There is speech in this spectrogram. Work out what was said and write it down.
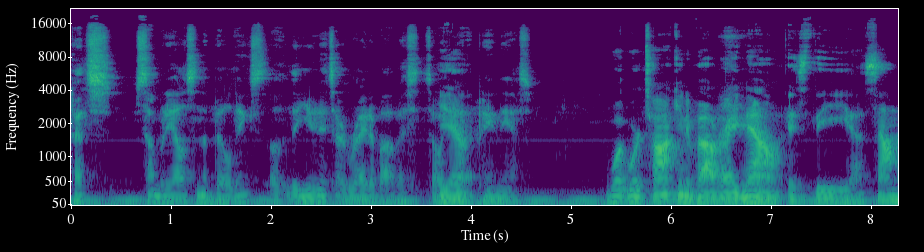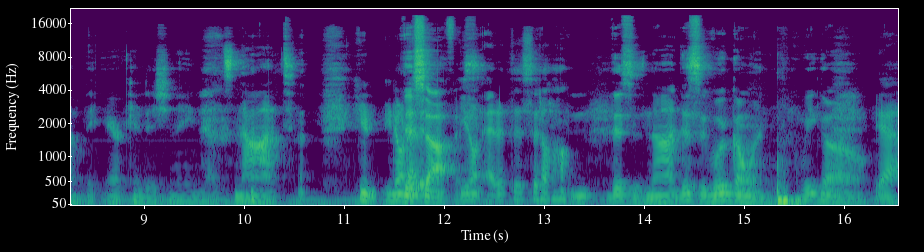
that's somebody else in the buildings Uh, the units are right above us it's always Yeah. been a pain in the ass What we're talking about right now is the uh, sound of the air conditioning. That's not. you, you don't This edit, office. you don't edit this at all this is not. This is. We're going. We go yeah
